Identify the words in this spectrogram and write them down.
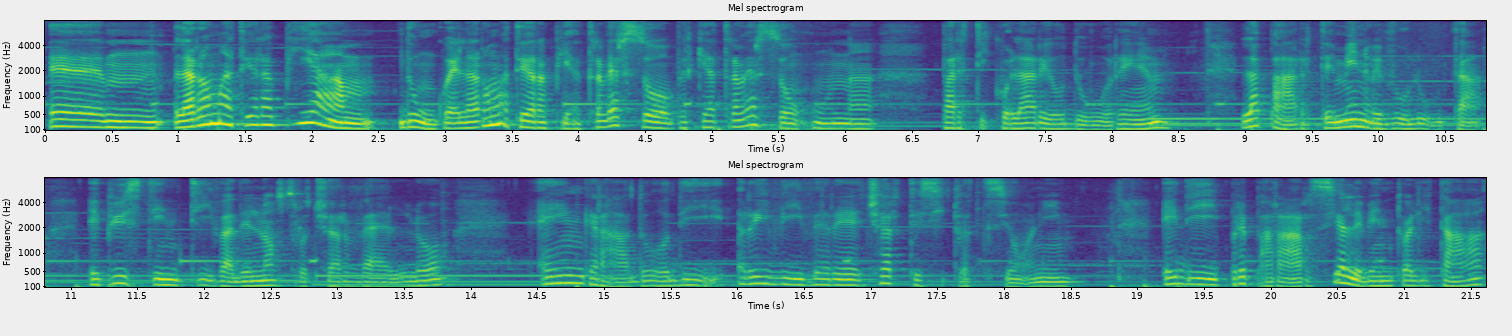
Ehm, l'aromaterapia, dunque, l'aromaterapia attraverso, perché attraverso un particolare odore, la parte meno evoluta e più istintiva del nostro cervello è in grado di rivivere certe situazioni e di prepararsi all'eventualità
